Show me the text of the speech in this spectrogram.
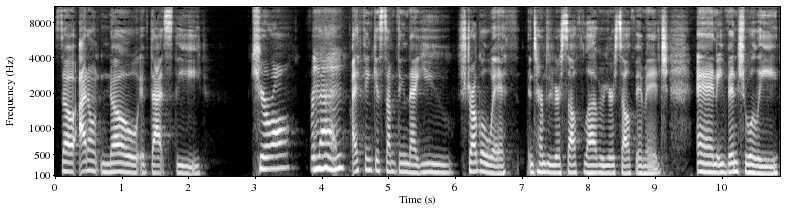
So I don't know if that's the cure all for that. I think it's something that you struggle with in terms of your self love or your self image. And eventually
